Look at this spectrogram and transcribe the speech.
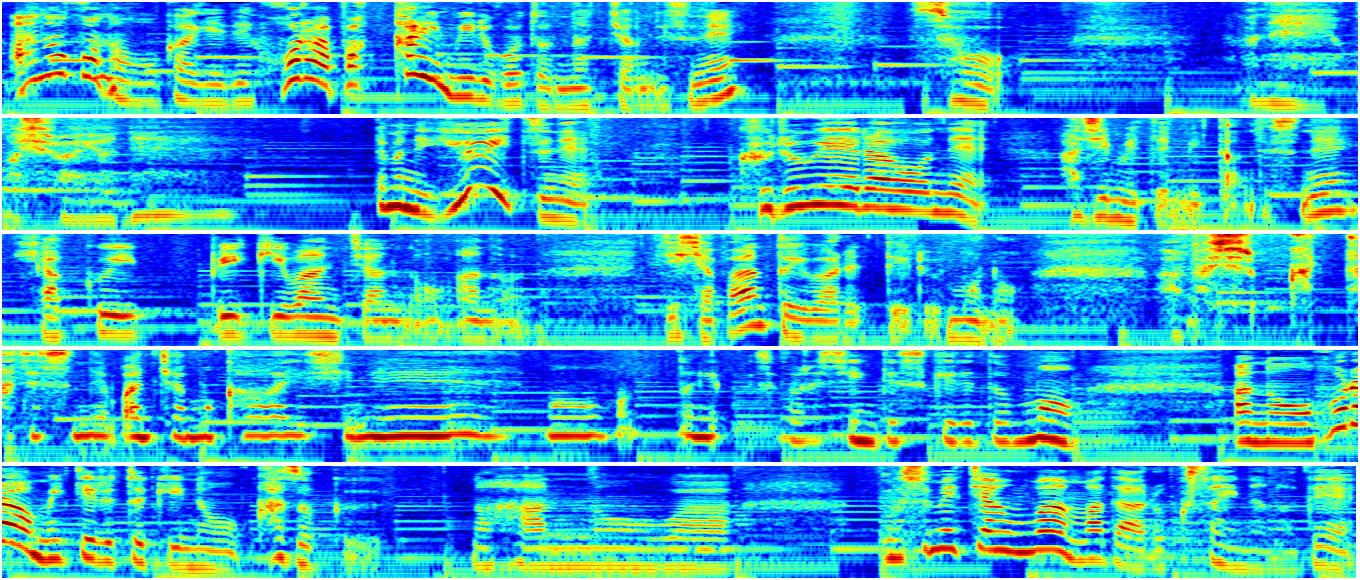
あの子のおかげでホラーばっかり見ることになっちゃうんですね。そう。でもね面白いよね。でもね唯一ねクルエラをね初めて見たんですね。101匹ワンちゃんのあの自社版と言われているもの。面白かった。ですね。ワンちゃんも可愛いしね。もう本当に素晴らしいんですけれどもあのホラーを見てる時の家族の反応は娘ちゃんはまだ6歳なので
